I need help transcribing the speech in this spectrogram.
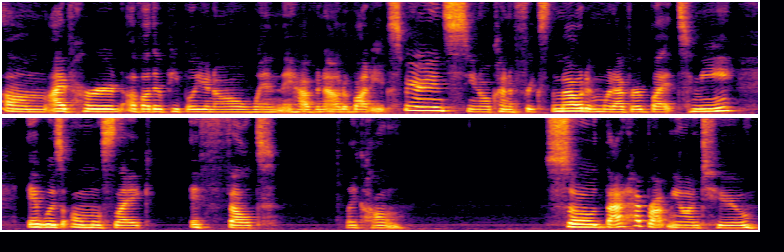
Um, I've heard of other people, you know, when they have an out of body experience, you know, kind of freaks them out and whatever. But to me, it was almost like it felt like home. So that had brought me on to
